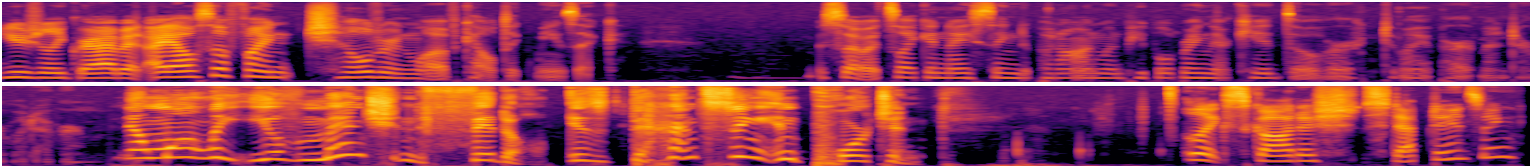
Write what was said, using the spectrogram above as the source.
usually grab it. I also find children love Celtic music. So it's like a nice thing to put on when people bring their kids over to my apartment or whatever. Now, Molly, you've mentioned fiddle. Is dancing important? Like Scottish step dancing?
